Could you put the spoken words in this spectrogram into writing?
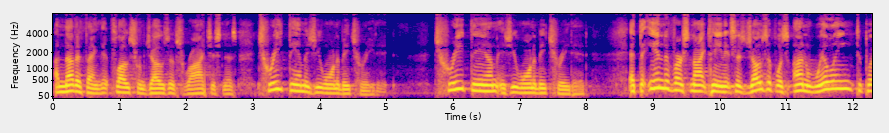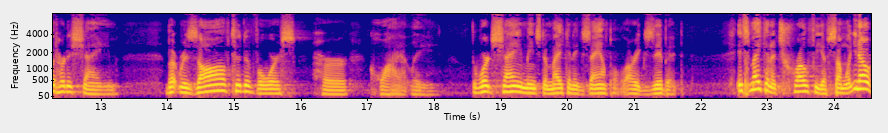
another thing that flows from Joseph's righteousness. Treat them as you want to be treated. Treat them as you want to be treated. At the end of verse 19, it says Joseph was unwilling to put her to shame, but resolved to divorce her quietly. The word shame means to make an example or exhibit. It's making a trophy of someone. You know,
